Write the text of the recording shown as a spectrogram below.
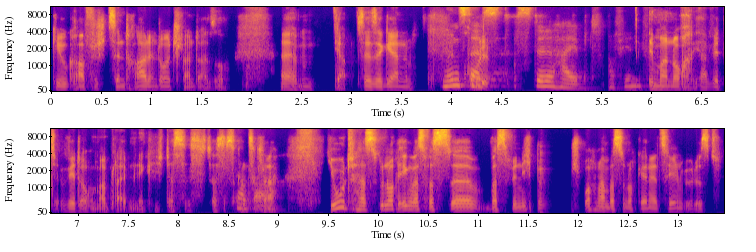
geografisch zentral in Deutschland. Also ähm, ja, sehr, sehr gerne. Münster cool. ist still hyped, auf jeden Fall. Immer noch, ja, wird, wird auch immer bleiben, denke ich. Das ist, das ist ganz klar. Gut, hast du noch irgendwas, was, äh, was wir nicht besprochen haben, was du noch gerne erzählen würdest?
